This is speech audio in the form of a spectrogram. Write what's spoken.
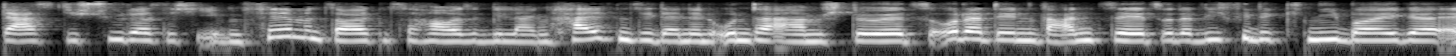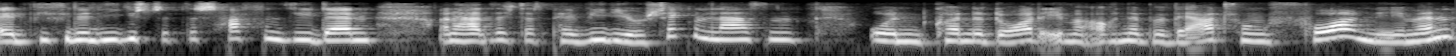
dass die Schüler sich eben filmen sollten zu Hause. Wie lange halten sie denn den Unterarmstütz oder den Wandsitz oder wie viele Kniebeuge, äh, wie viele Liegestütze schaffen sie denn? Und hat sich das per Video schicken lassen und konnte dort eben auch eine Bewertung vornehmen.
